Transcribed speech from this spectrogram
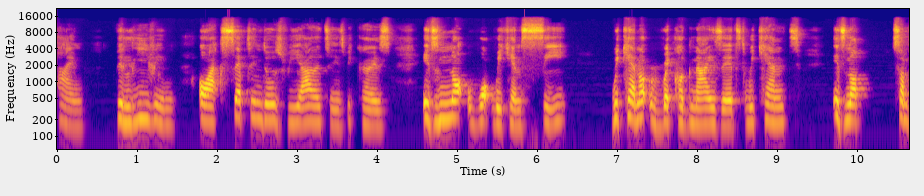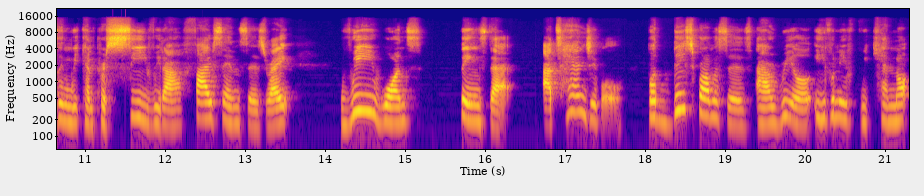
time believing or accepting those realities because it's not what we can see. We cannot recognize it. We can't, it's not something we can perceive with our five senses, right? We want things that are tangible, but these promises are real even if we cannot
